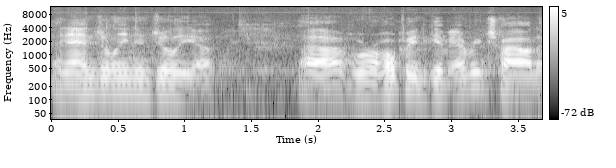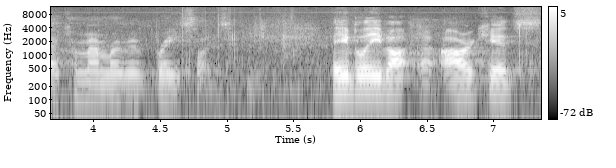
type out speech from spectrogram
and Angeline and Julia uh, who are hoping to give every child a commemorative bracelet. They believe our kids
